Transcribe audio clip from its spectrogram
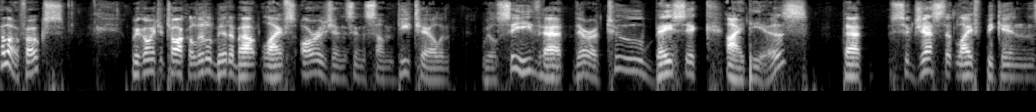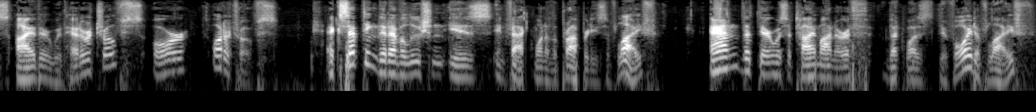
Hello folks. We're going to talk a little bit about life's origins in some detail and we'll see that there are two basic ideas that suggest that life begins either with heterotrophs or autotrophs. Accepting that evolution is in fact one of the properties of life and that there was a time on earth that was devoid of life,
